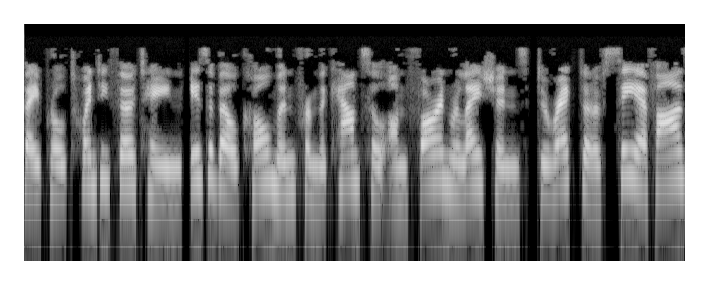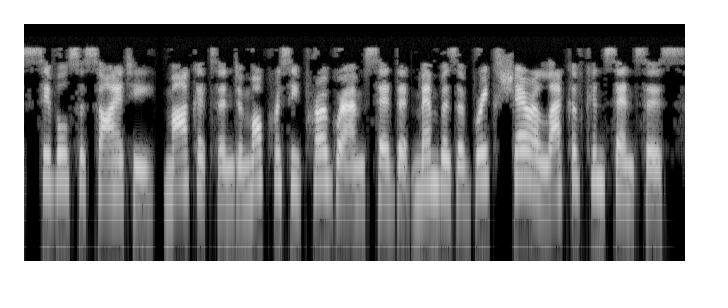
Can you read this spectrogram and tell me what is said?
April 2013, Isobel Coleman from the Council on Foreign Relations, Director of CFR's Civil Society, Markets and Democracy Program said that members of BRICS share a lack of consensus.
